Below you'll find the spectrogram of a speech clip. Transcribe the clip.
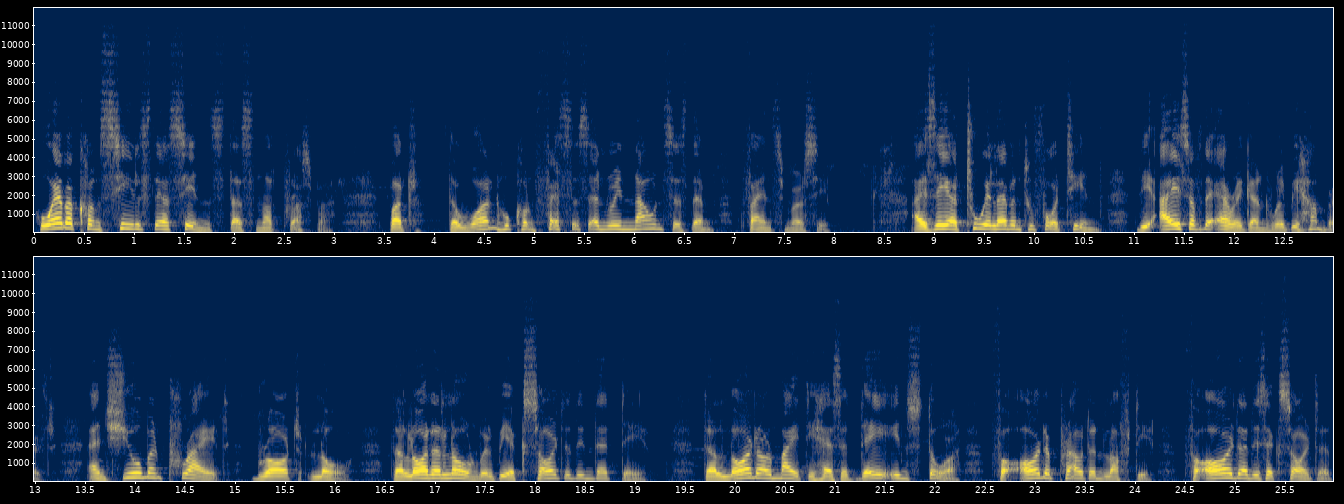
Whoever conceals their sins does not prosper, but the one who confesses and renounces them finds mercy. Isaiah 2:11 to 14. The eyes of the arrogant will be humbled, and human pride brought low. The Lord alone will be exalted in that day. The Lord Almighty has a day in store for all the proud and lofty, for all that is exalted,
